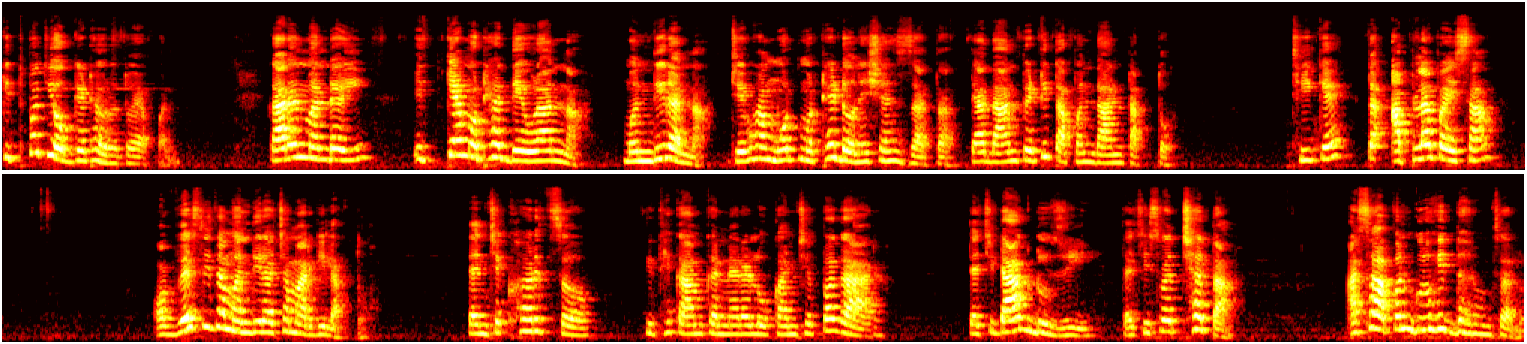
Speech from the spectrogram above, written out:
कितपत योग्य ठरवतोय आपण. कारण मंडळी इतक्या मोठ्या देवळांना मंदिरांना जेव्हा मोठमोठे डोनेशन्स जातात त्या दानपेटीत आपण दान टाकतो. ठीक आहे? तर आपला पैसा ऑब्व्हियसली त्या मंदिराच्या मार्गी लागतो. त्यांचे खर्च तिथे काम करणाऱ्या लोकांचे पगार त्याची डागडुजी त्याची स्वच्छता असं आपण गृहित धरून चालू.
